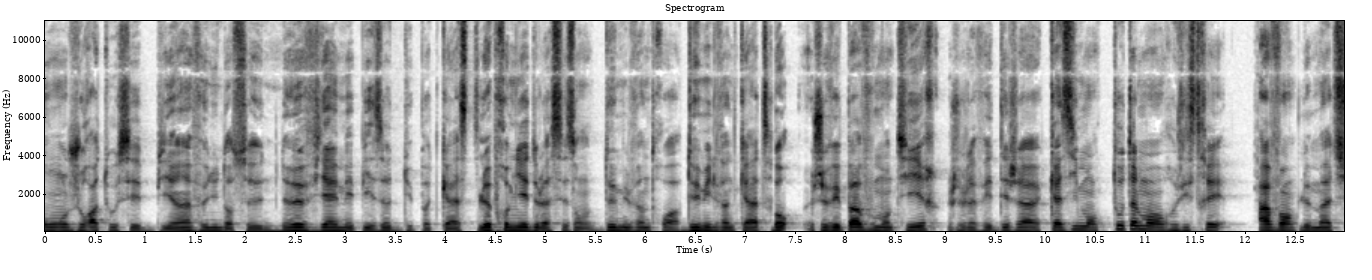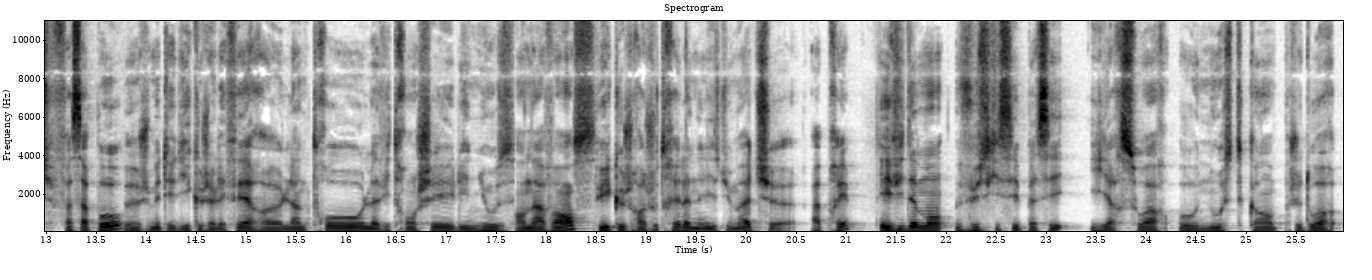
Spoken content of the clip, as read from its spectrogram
Bonjour à tous et bienvenue dans ce neuvième épisode du podcast, le premier de la saison 2023-2024. Bon, je vais pas vous mentir, je l'avais déjà quasiment totalement enregistré avant le match face à Pau. Euh, je m'étais dit que j'allais faire euh, l'intro, la vie tranchée, les news en avance, puis que je rajouterais l'analyse du match euh, après. Évidemment, vu ce qui s'est passé hier soir au Noost Camp, je dois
